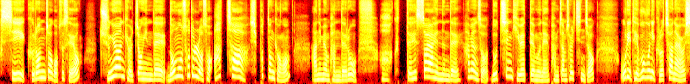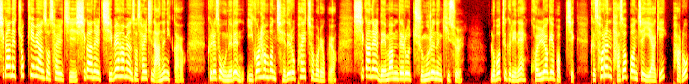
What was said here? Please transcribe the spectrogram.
혹시 그런 적 없으세요? 중요한 결정인데 너무 서둘러서 아차 싶었던 경험? 아니면 반대로 아, 그때 했어야 했는데 하면서 놓친 기회 때문에 밤잠 설친 적? 우리 대부분이 그렇잖아요. 시간에 쫓기면서 살지, 시간을 지배하면서 살진 않으니까요. 그래서 오늘은 이걸 한번 제대로 파헤쳐 보려고요. 시간을 내 맘대로 주무르는 기술. 로버트 그린의 권력의 법칙, 그 35번째 이야기, 바로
